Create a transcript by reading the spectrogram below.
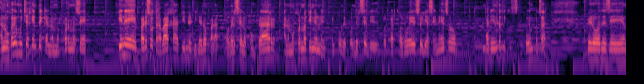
a lo mejor hay mucha gente que a lo mejor, no sé, tiene, para eso trabaja, tiene el dinero para podérselo comprar, a lo mejor no tienen el tiempo de poderse desbloquear todo eso y hacen eso, variedad de cosas que pueden pasar, pero desde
